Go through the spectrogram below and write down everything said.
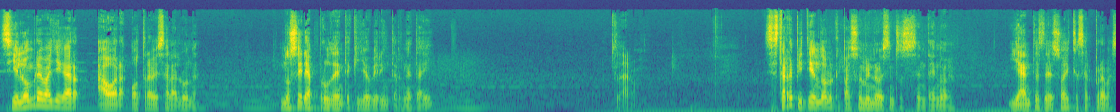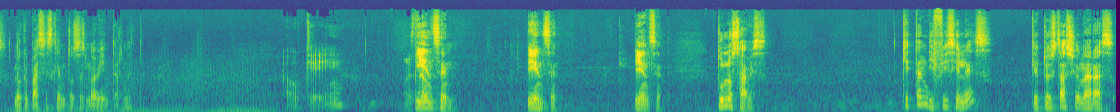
Si el hombre va a llegar ahora otra vez a la luna, ¿no sería prudente que ya hubiera internet ahí? Claro. Se está repitiendo lo que pasó en 1969. Y antes de eso hay que hacer pruebas. Lo que pasa es que entonces no había internet. Ok. Piensen, piensen, piensen. Tú lo sabes. ¿Qué tan difícil es que tú estacionaras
